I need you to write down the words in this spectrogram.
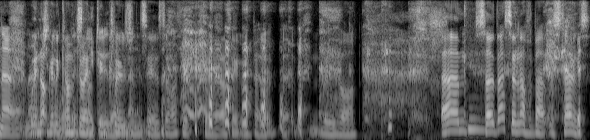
No, no we're not going to come to any do that, conclusions here, so I think uh, I think we better uh, move on. Um, so that's enough about the Stones.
